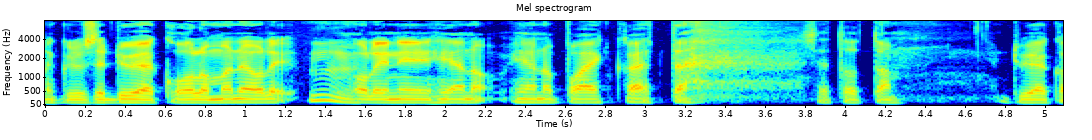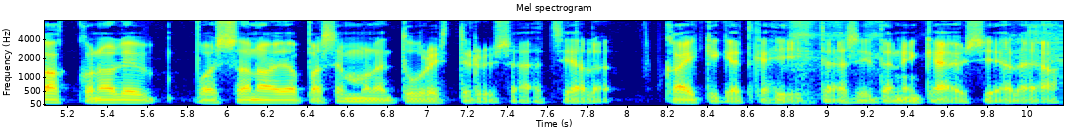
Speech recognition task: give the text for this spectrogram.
No kyllä se Dyö kolmonen oli, hmm. oli niin hieno, hieno paikka, että se tota, Dyö kakkonen oli, voisi sanoa jopa semmoinen turistirysä, että siellä kaikki, ketkä hiihtää siitä, niin käy siellä. Ja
